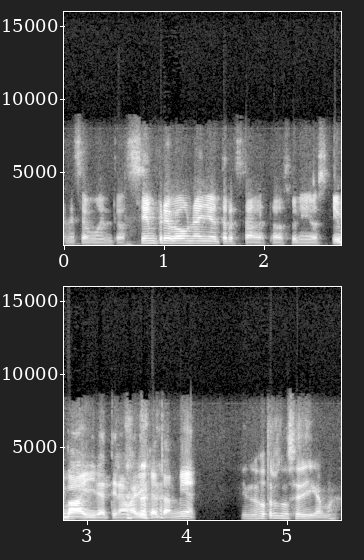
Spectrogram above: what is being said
en ese momento. Siempre va un año atrasado a Estados Unidos. Y va, y Latinoamérica también. Y nosotros no se diga más.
